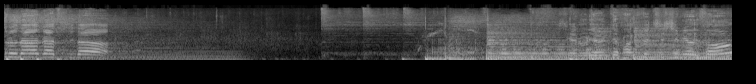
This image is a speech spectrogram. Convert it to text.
앞으로 나아갑시다. 이젠 우리한테 박수 치시면서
